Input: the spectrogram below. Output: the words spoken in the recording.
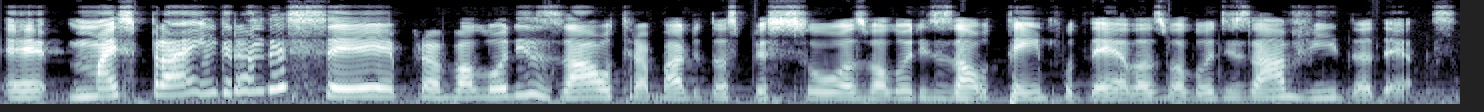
É, mas para engrandecer, para valorizar o trabalho das pessoas, valorizar o tempo delas, valorizar a vida delas.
